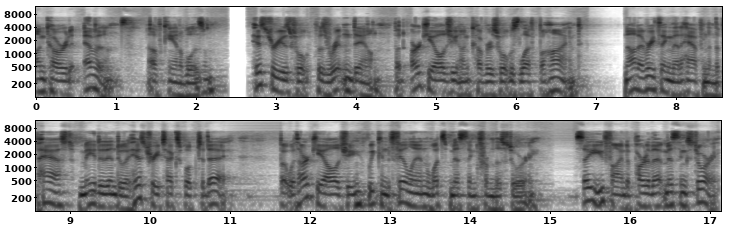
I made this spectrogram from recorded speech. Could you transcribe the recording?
uncovered evidence of cannibalism. History is what was written down, but archaeology uncovers what was left behind. Not everything that happened in the past made it into a history textbook today, but with archaeology, we can fill in what's missing from the story. Say you find a part of that missing story.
